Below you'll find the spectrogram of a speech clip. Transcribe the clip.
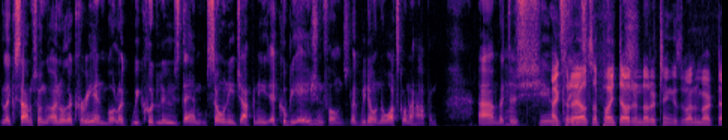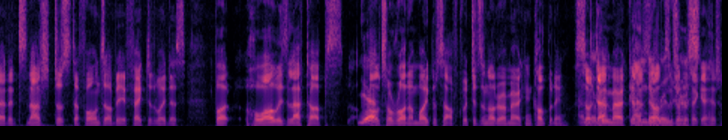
like Samsung, I know they're Korean, but like we could lose them. Sony, Japanese, it could be Asian phones. Like we don't know what's going to happen. Um, like there's huge. And could I also point out another thing as well, Mert, that it's not just the phones that'll be affected by this, but Huawei's laptops Yeah. also run on Microsoft, which is another American company. so that rou- market is also going to take a hit.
